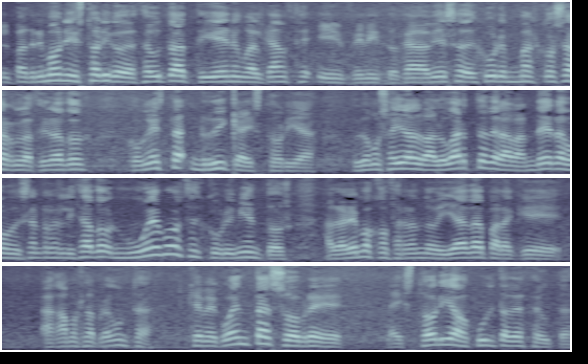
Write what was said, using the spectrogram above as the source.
El patrimonio histórico de Ceuta tiene un alcance infinito. Cada día se descubren más cosas relacionadas con esta rica historia. Hoy vamos a ir al baluarte de la bandera donde se han realizado nuevos descubrimientos. Hablaremos con Fernando Villada para que hagamos la pregunta. ¿Qué me cuentas sobre la historia oculta de Ceuta?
